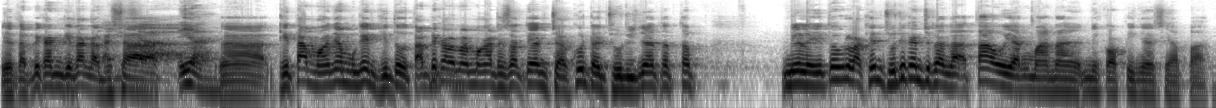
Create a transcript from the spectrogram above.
Ya tapi kan kita nggak bisa. Iya. Nah kita maunya mungkin gitu. Tapi kalau memang ada satu yang jago dan jurinya tetap milih itu, lagian juri kan juga nggak tahu yang mana ini kopinya siapa.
